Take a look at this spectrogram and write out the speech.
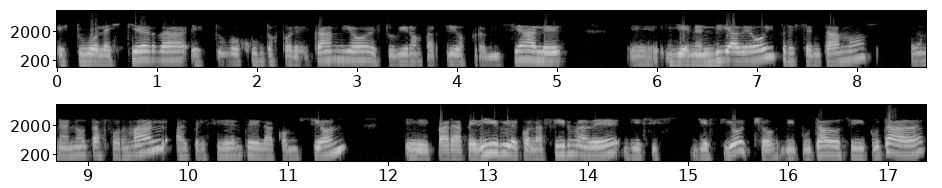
estuvo la izquierda, estuvo Juntos por el Cambio, estuvieron partidos provinciales eh, y en el día de hoy presentamos una nota formal al presidente de la comisión eh, para pedirle con la firma de 18 diputados y diputadas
